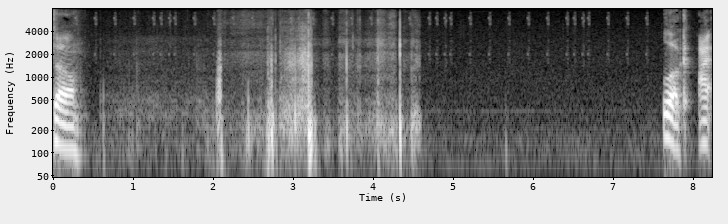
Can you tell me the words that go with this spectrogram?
So look, I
